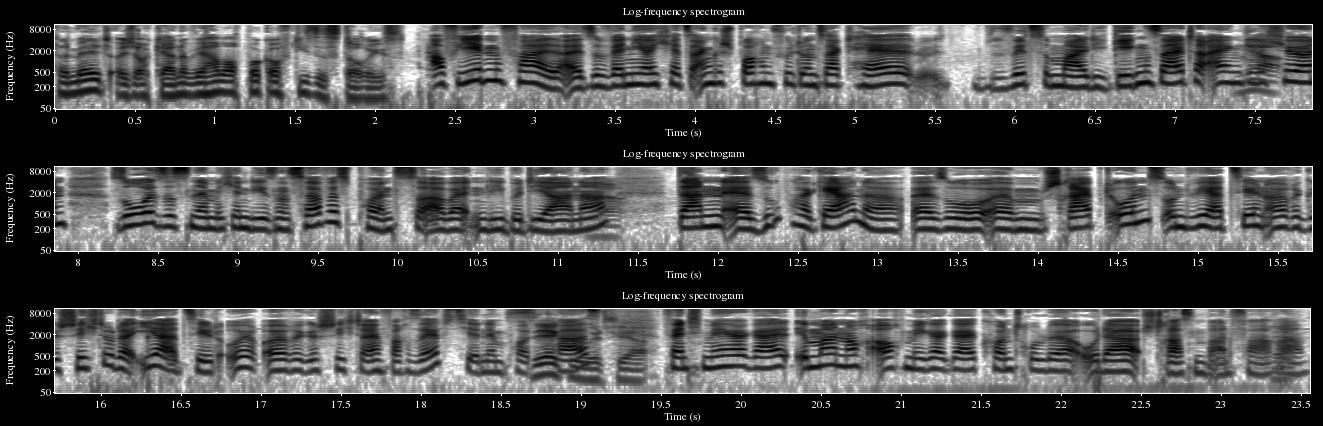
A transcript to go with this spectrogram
dann meldet euch auch gerne. Wir haben auch Bock auf diese Stories. Auf jeden Fall. Also wenn ihr euch jetzt angesprochen fühlt und sagt, hä, willst du mal die Gegenseite eigentlich Ja. hören? So ist es nämlich in diesen Service Points zu arbeiten, liebe Diana. Ja. Dann äh, super gerne. Also ähm, schreibt uns und wir erzählen eure Geschichte oder ihr erzählt eu eure Geschichte einfach selbst hier in dem Podcast. Sehr gut, ja. Fände ich mega geil. Immer noch auch mega geil Kontrolleur oder Straßenbahnfahrer. Ja. Und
